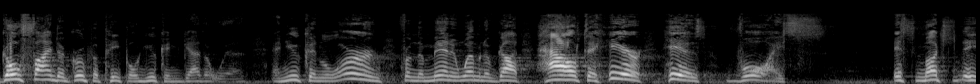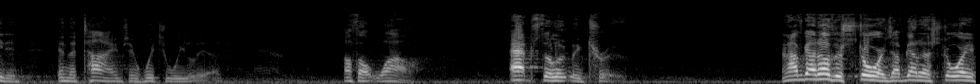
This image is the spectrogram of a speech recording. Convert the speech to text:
go find a group of people you can gather with, and you can learn from the men and women of God how to hear His voice. It's much needed in the times in which we live. I thought, wow, absolutely true. And I've got other stories. I've got a story,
